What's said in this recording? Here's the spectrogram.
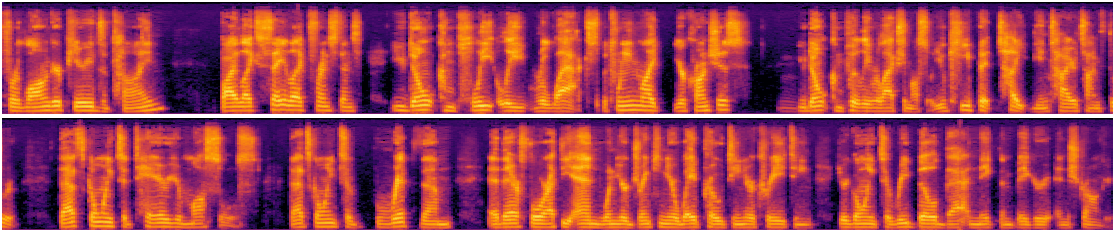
for longer periods of time by like say like for instance you don't completely relax between like your crunches mm. you don't completely relax your muscle you keep it tight the entire time through that's going to tear your muscles that's going to rip them and therefore at the end when you're drinking your whey protein or creatine you're going to rebuild that and make them bigger and stronger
